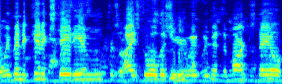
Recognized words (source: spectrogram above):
uh, we've been to Kinnick Stadium for some high school this year. We, we've been to Martensdale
